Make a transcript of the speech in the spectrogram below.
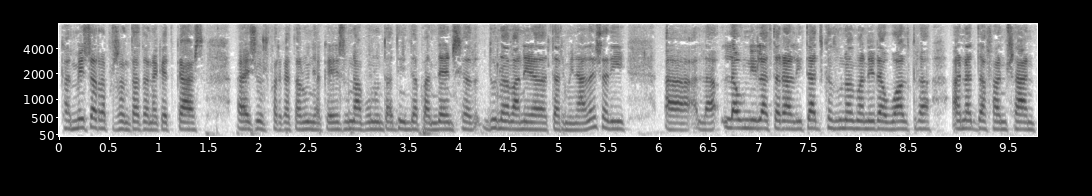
que més ha representat en aquest cas uh, Junts per Catalunya, que és una voluntat d'independència d'una manera determinada, és a dir, uh, la, la unilateralitat que d'una manera o altra ha anat defensant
